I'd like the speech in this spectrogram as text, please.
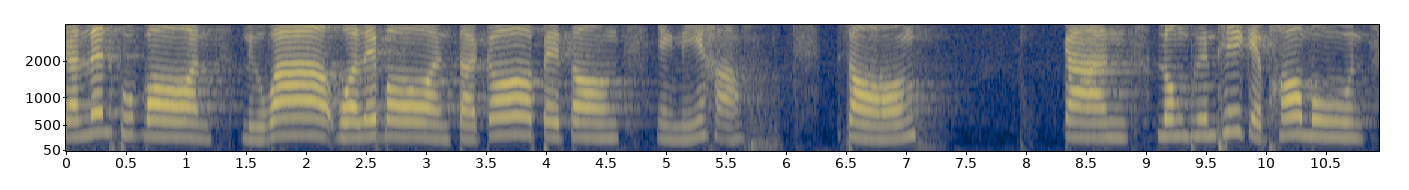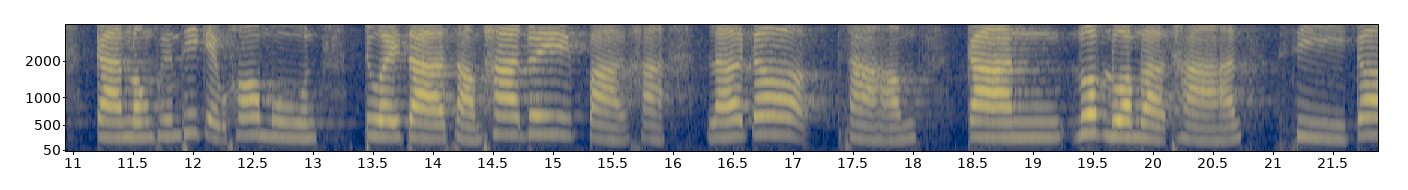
การเล่นฟุตบอล หรือว่าวอลเลย์บอล แต่ก็เปตองอย่างนี้ค่ะสอง การลงพื้นที่เก็บข้อมูล การลงพื้นที่เก็บข้อมูล โดยจะสัมภาษณ์ด้วยปากค่ะ แล้วก็สามการรวบรวมหลักฐานสี่ก็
